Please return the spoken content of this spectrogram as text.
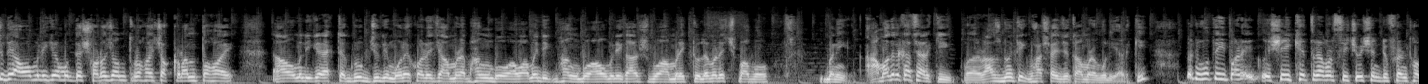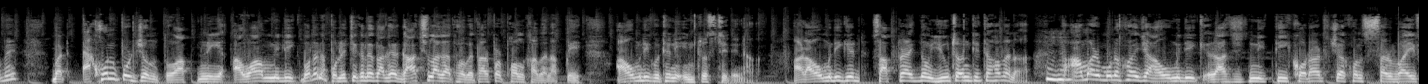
যদি আওয়ামী লীগের মধ্যে ষড়যন্ত্র হয়, চক্রান্ত হয়, আওয়ামী লীগের একটা গ্রুপ যদি মনে করে যে আমরা ভাঙবো, আওয়ামী লীগ ভাঙবো, আওয়ামী লীগ আসব, আমরা একটু লেভারেজ পাবো মানে আমাদের কাছে আর কি রাজনৈতিক ভাষায় যেটা আমরা বলি আর কি হতেই পারে সেই ক্ষেত্রে আবার সিচুয়েশন ডিফারেন্ট হবে। বাট এখন পর্যন্ত আপনি আওয়ামী লীগ বলে না পলিটিক্যালি তো আগে গাছ লাগাতে হবে তারপর ফল খাবেন আপনি। আওয়ামী লীগ ওঠেনি ইন্টারেস্টেডই না। আর আওয়ামী লীগের সাপটা একদম ইউ টার্ন দিতে হবে না। আমার মনে হয় যে আওয়ামী লীগ রাজনীতি করার চেয়ে এখন সার্ভাইভ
